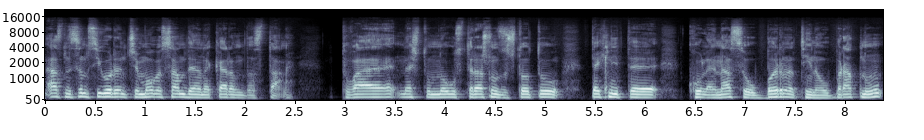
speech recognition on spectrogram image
аз не съм сигурен, че мога сам да я накарам да стане. Това е нещо много страшно, защото техните колена са обърнати наобратно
